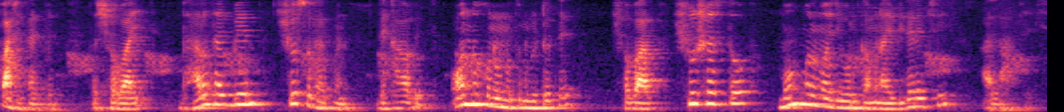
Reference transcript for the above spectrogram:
পাশে থাকবেন। তো সবাই ভালো থাকবেন, সুস্থ থাকবেন। দেখা হবে অন্য কোনো নতুন ভিডিওতে। সবার সুস্বাস্থ্য, মঙ্গলময় জীবন কামনায় বিদায় নিচ্ছি। আল্লাহ হাফিজ।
